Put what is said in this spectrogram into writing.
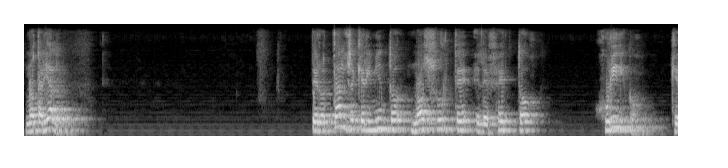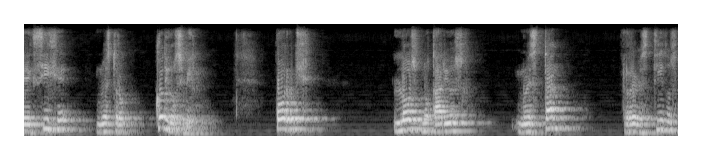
notarial. Pero tal requerimiento no surte el efecto jurídico que exige nuestro Código Civil, porque los notarios no están revestidos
